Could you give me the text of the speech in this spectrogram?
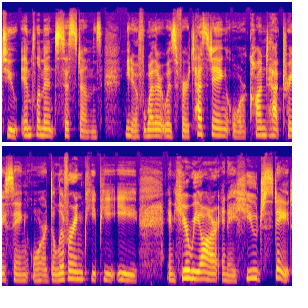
to implement systems, you know, whether it was for testing or contact tracing or delivering PPE. And here we are in a huge state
